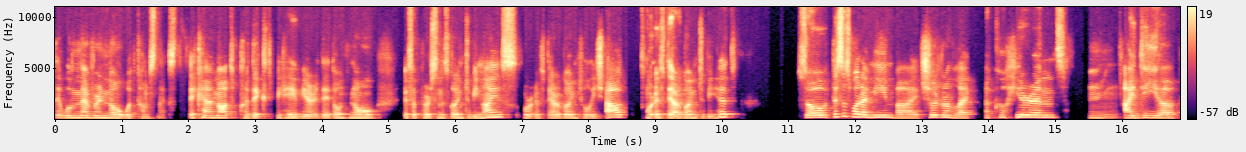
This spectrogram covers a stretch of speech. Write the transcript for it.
they will never know what comes next. They cannot predict behavior. They don't know if a person is going to be nice or if they are going to reach out or if they are going to be hit. So, this is what I mean by children lack a coherent um, idea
